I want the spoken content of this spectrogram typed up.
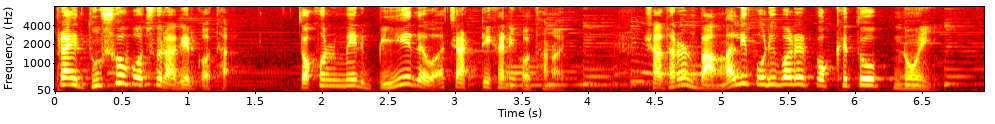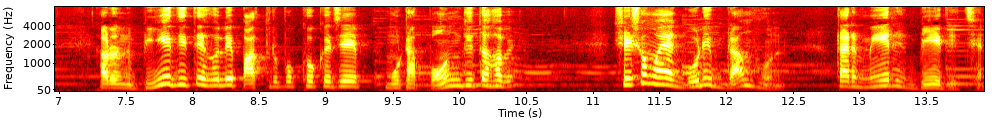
প্রায় দুশো বছর আগের কথা। তখন মেয়ের বিয়ে দেওয়া চারটিখানি কথা নয়। সাধারণ বাঙালি পরিবারের পক্ষে তো নয়। কারণ বিয়ে দিতে হলে পাত্রপক্ষকে যে মোটা পণ দিতে হবে। সে সময় এক গরিব ব্রাহ্মণ তার মেয়ের বিয়ে দিচ্ছেন।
